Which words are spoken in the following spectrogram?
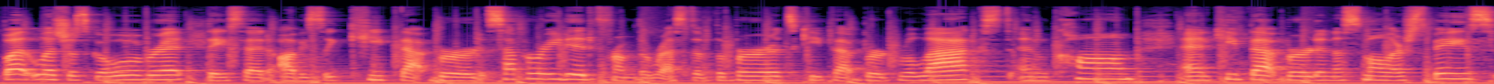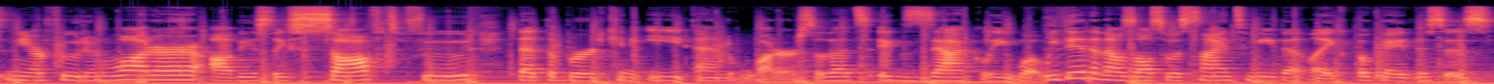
but let's just go over it. They said obviously keep that bird separated from the rest of the birds, keep that bird relaxed and calm, and keep that bird in a smaller space near food and water. Obviously, soft food that the bird can eat and water. So that's exactly what we did. And that was also a sign to me that, like, okay, this is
